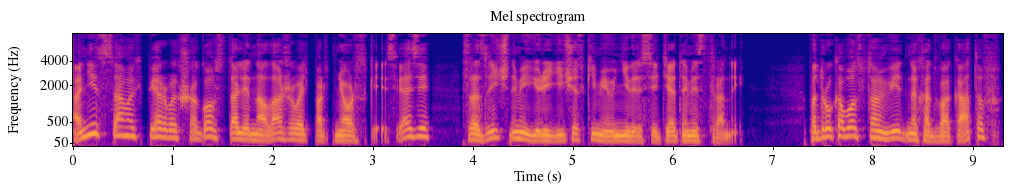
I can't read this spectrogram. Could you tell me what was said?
они с самых первых шагов стали налаживать партнерские связи с различными юридическими университетами страны. Под руководством видных адвокатов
